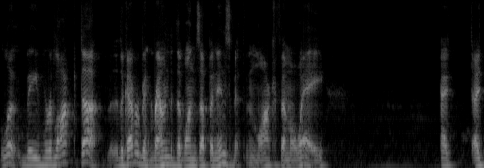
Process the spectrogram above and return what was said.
Look, they were locked up. The government rounded the ones up in Innsmouth and locked them away. I I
